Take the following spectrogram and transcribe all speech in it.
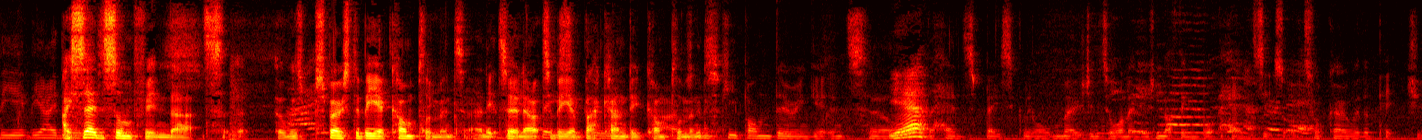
the, the idea I said something that uh, was supposed to be a compliment, and it turned out to be a Basically, backhanded I was gonna compliment. keep on doing it until Yeah? the heads basically all merged into one, and it was nothing but heads. It sort of took over the picture.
